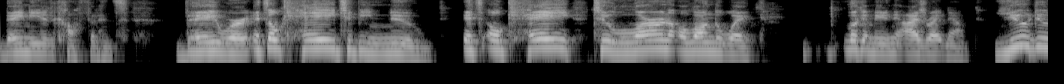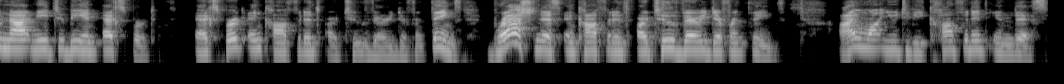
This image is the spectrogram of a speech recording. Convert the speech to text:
They needed confidence. They were, it's okay to be new. It's okay to learn along the way look at me in the eyes right now. You do not need to be an expert. Expert and confidence are two very different things. Brashness and confidence are two very different things. I want you to be confident in this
